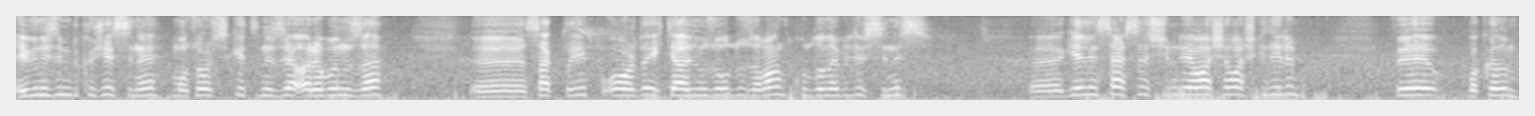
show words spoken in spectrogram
evinizin bir köşesine, motosikletinize, arabanıza e, saklayıp orada ihtiyacınız olduğu zaman kullanabilirsiniz. E, gelin isterseniz şimdi yavaş yavaş gidelim ve bakalım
